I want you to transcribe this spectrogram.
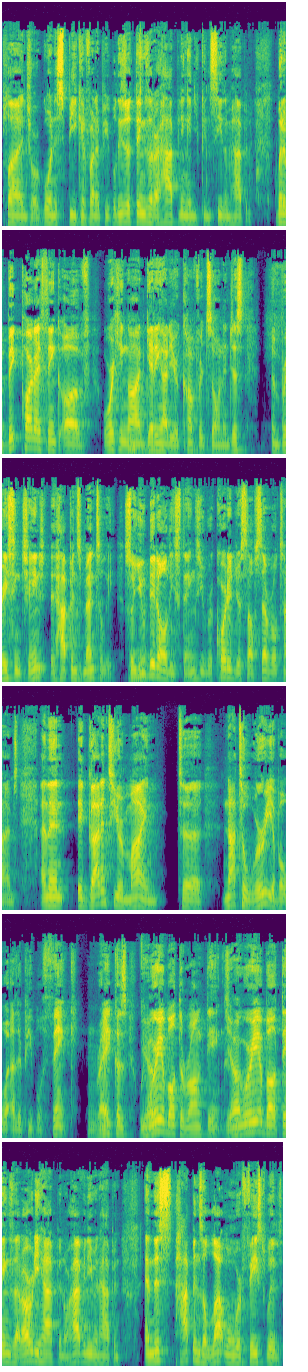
plunge or going to speak in front of people. These are things that are happening and you can see them happen. But a big part, I think, of working on getting out of your comfort zone and just embracing change, it happens mentally. So you mm-hmm. did all these things. You recorded yourself several times and then it got into your mind to not to worry about what other people think, right? Because we worry about the wrong things. Yep. We worry about things that already happened or haven't even happened. And this happens a lot when we're faced with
